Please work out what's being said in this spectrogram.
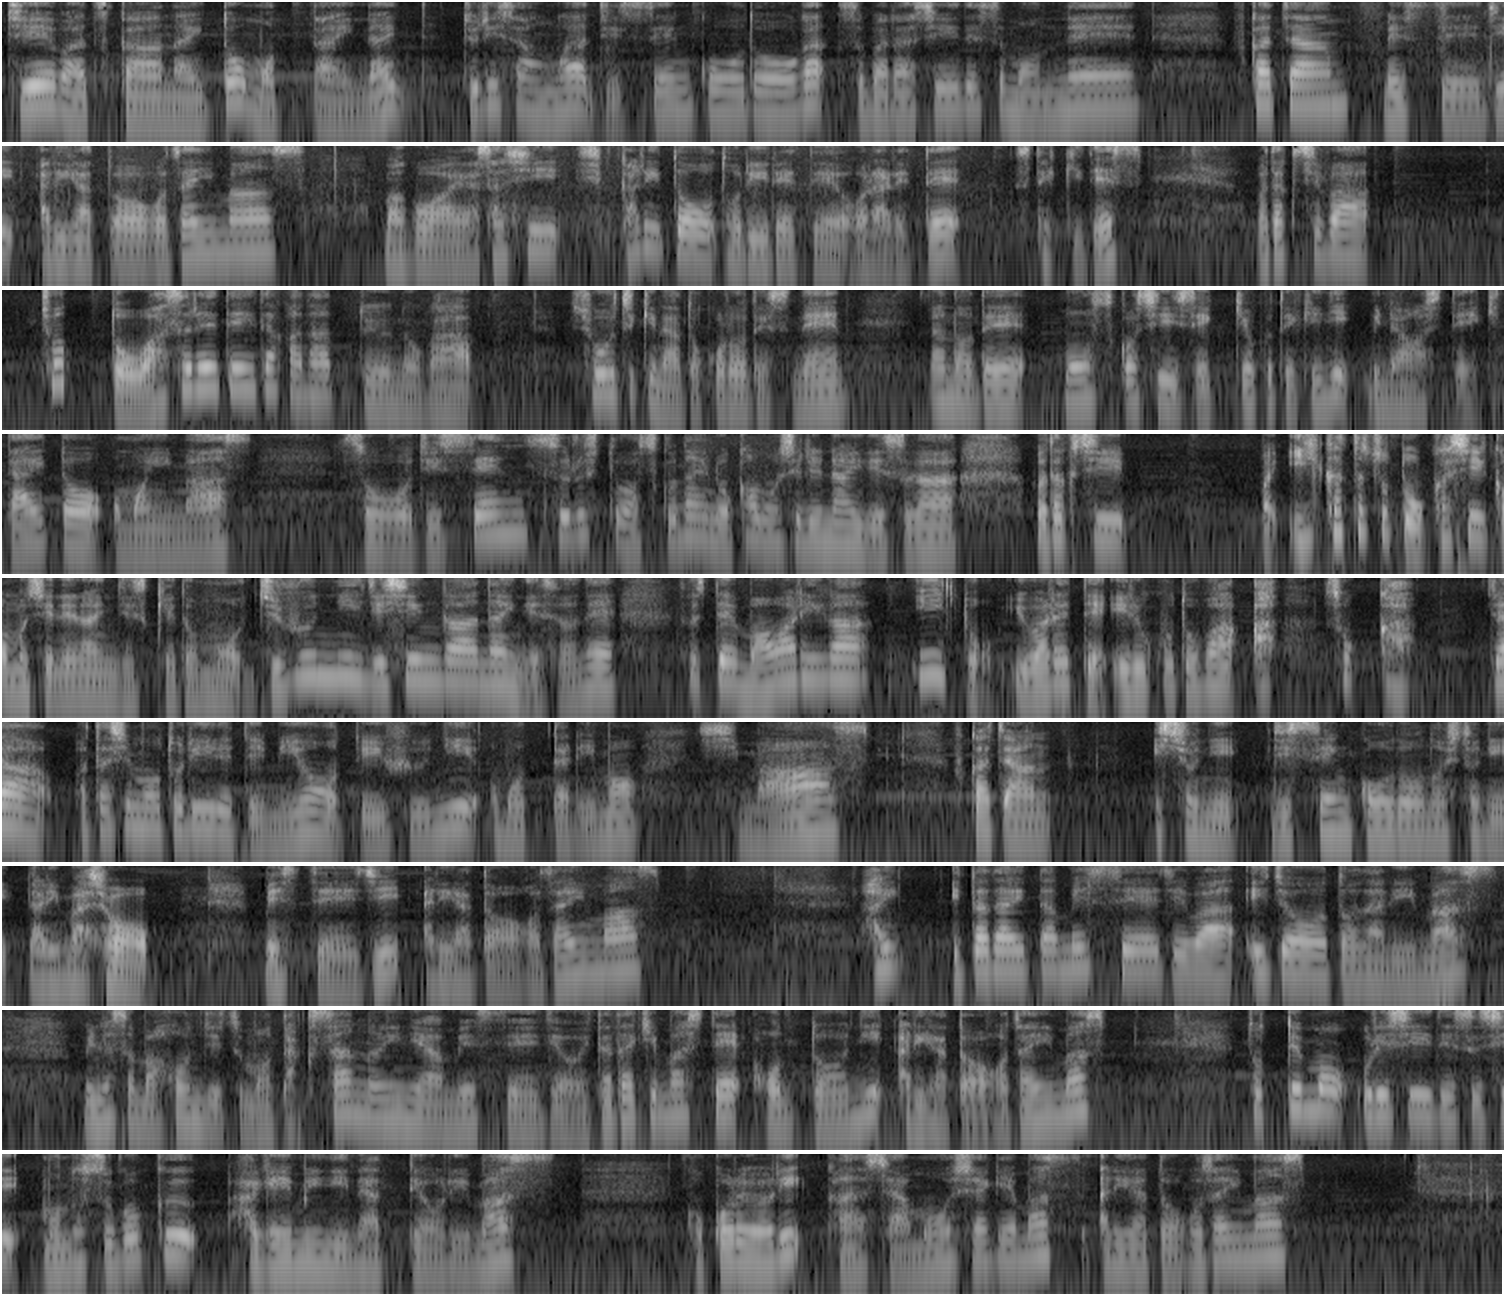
知恵は使わないともったいない。樹里さんは実践行動が素晴らしいですもんね。ふかちゃんメッセージありがとうございます。孫は優しい。しっかりと取り入れておられて素敵です。私はちょっと忘れていたかなというのが正直なところですね。なのでもう少し積極的に見直していきたいと思います。そう実践する人は少ないのかもしれないですが私まあ、言い方ちょっとおかしいかもしれないんですけども自分に自信がないんですよね。そして周りがいいと言われていることはあそっか。じゃあ私も取り入れてみようっていうふうに思ったりもします。ふかちゃん一緒に実践行動の人になりましょう。メッセージありがとうございます。はいいただいたメッセージは以上となります。皆様本日もたくさんのいいねやメッセージをいただきまして本当にありがとうございます。とっても嬉しいですしものすごく励みになっております。心より感謝申し上げます。ありがとうございます。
